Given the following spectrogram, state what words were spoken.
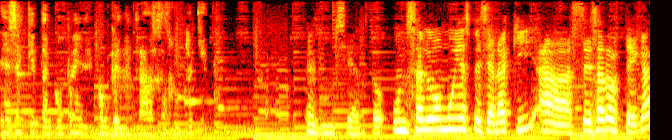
es el que tan compenetrado estás con tu equipo. Es muy cierto. Un saludo muy especial aquí a César Ortega,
